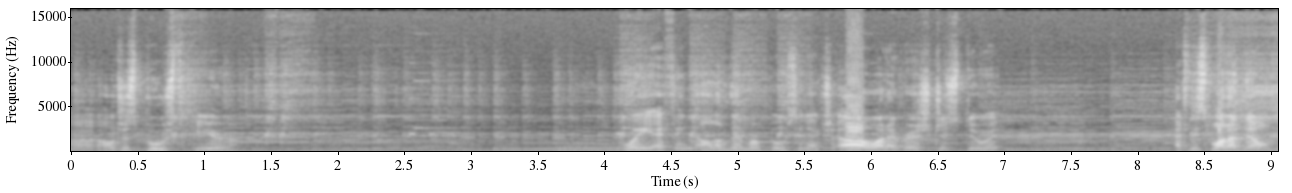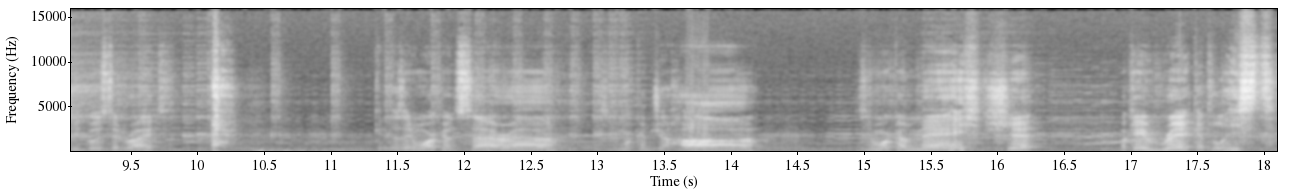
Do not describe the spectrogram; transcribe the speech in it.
Uh, I'll just boost here. Wait, I think all of them are boosted actually. Oh, whatever, let's just do it. At least one of them will be boosted, right? okay, doesn't work on Sarah? Does it work on Jaha? Does it work on May? Shit. Okay, Rick at least.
